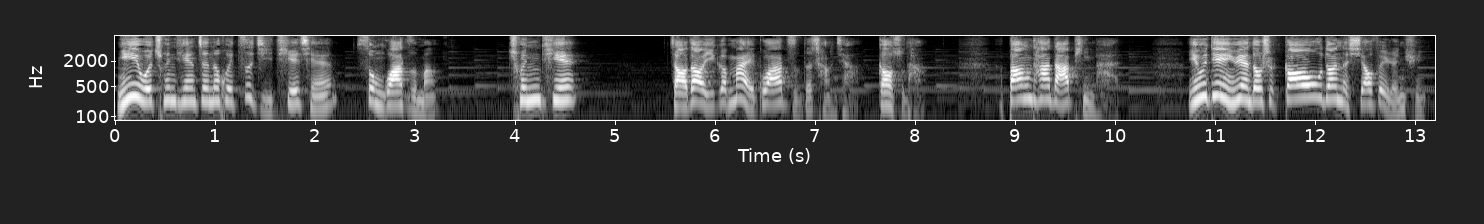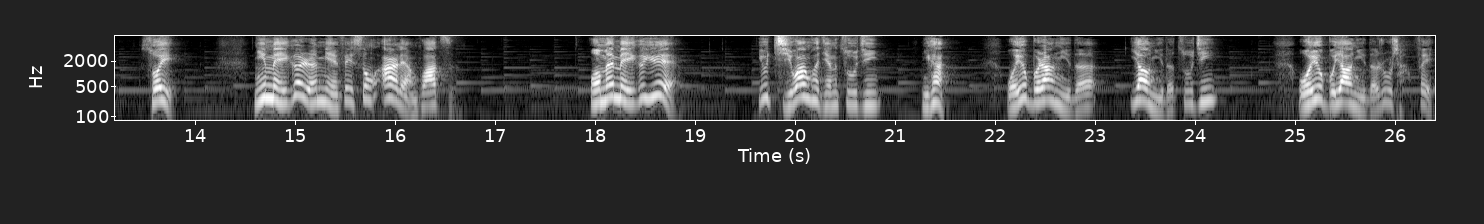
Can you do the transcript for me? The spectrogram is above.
你以为春天真的会自己贴钱送瓜子吗？春天找到一个卖瓜子的厂家，告诉他，帮他打品牌，因为电影院都是高端的消费人群，所以你每个人免费送二两瓜子，我们每个月。有几万块钱的租金，你看，我又不让你的要你的租金，我又不要你的入场费，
